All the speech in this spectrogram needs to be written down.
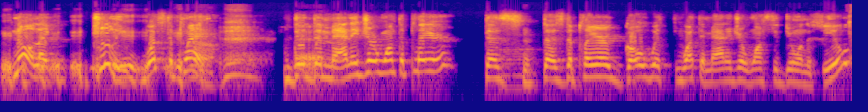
no, like truly, what's the plan? Did the manager want the player? Does does the player go with what the manager wants to do on the field?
